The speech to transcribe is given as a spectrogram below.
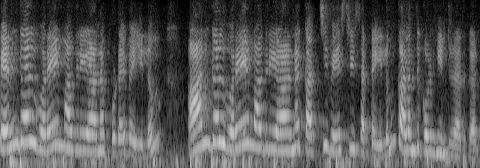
பெண்கள் ஒரே மாதிரியான புடவையிலும் ஆண்கள் ஒரே மாதிரியான கட்சி வேஷ்டி சட்டையிலும் கலந்து கொள்கின்றார்கள்.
